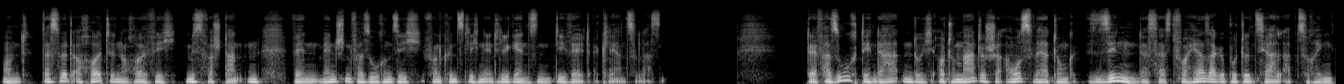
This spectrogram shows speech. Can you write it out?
Und das wird auch heute noch häufig missverstanden, wenn Menschen versuchen, sich von künstlichen Intelligenzen die Welt erklären zu lassen. Der Versuch, den Daten durch automatische Auswertung Sinn, das heißt Vorhersagepotenzial abzuringen,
